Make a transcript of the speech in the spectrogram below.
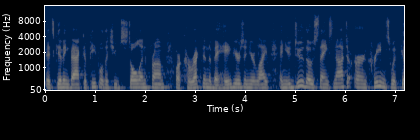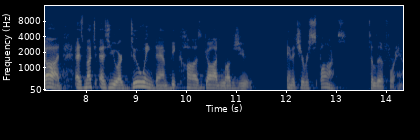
it's giving back to people that you've stolen from or correcting the behaviors in your life. And you do those things not to earn credence with God as much as you are doing them because God loves you. And it's your response to live for Him.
